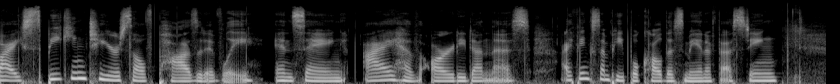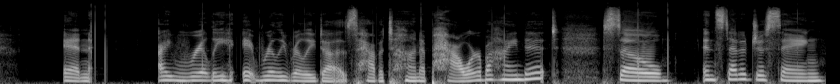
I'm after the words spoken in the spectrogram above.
by speaking to yourself positively and saying, I have already done this. I think some people call this manifesting. And I really, it really, really does have a ton of power behind it. So instead of just saying,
